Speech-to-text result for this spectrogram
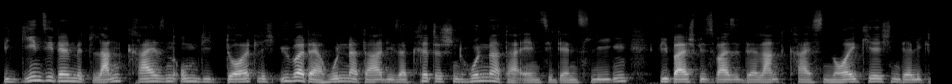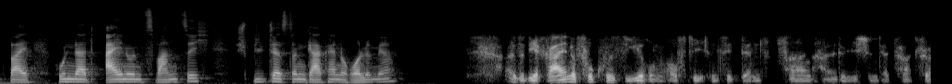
Wie gehen Sie denn mit Landkreisen um, die deutlich über der 100er, dieser kritischen 100er Inzidenz liegen, wie beispielsweise der Landkreis Neukirchen, der liegt bei 121. Spielt das dann gar keine Rolle mehr? Also die reine Fokussierung auf die Inzidenzzahlen halte ich in der Tat für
